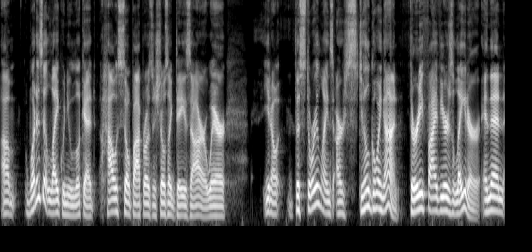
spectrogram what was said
um, what is it like when you look at how soap operas and shows like Days are, where you know the storylines are still going on 35 years later, and then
